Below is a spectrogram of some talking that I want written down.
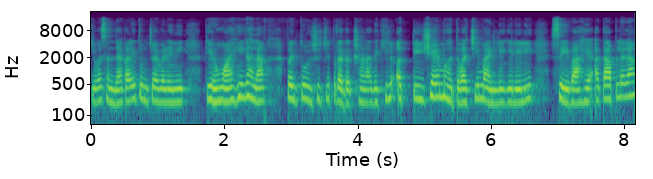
किंवा संध्याकाळी तुमच्या वेळेने केव्हाही घाला पण तुळशीची प्रदक्षिणा देखील अतिशय महत्त्वाची मानली गेलेली सेवा आहे. आता आपल्याला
